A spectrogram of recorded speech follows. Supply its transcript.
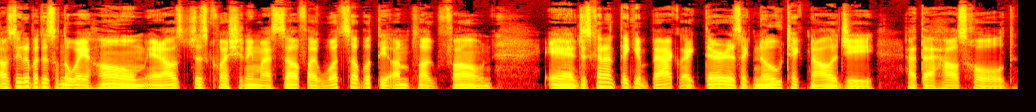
I was thinking about this on the way home, and I was just questioning myself, like, what's up with the unplugged phone? and just kind of thinking back like there is like no technology at that household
